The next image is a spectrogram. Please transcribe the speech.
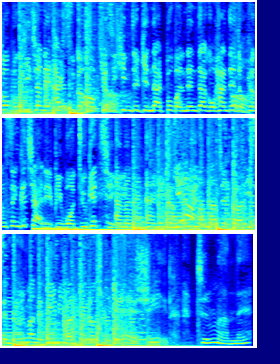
겪어보기 전에 알 수가 없겠지. 힘들게 날 뽑아낸다고 한데도 평생 그 자리 비워두겠지. 아마 난 아닐 거야 Yeah. 아마 맞을 걸. 이젠 둘만의 의미 만들어줄게. 쉿 둘만의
